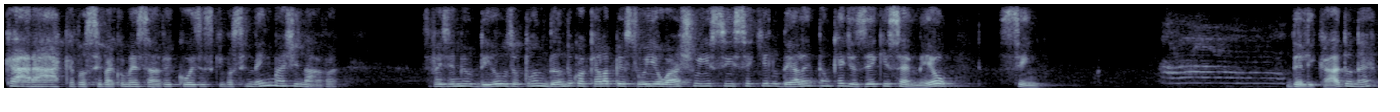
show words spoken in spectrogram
Caraca, você vai começar a ver coisas que você nem imaginava. Você vai dizer, meu Deus, eu estou andando com aquela pessoa e eu acho isso, isso e aquilo dela, então quer dizer que isso é meu? Sim. Delicado, né?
